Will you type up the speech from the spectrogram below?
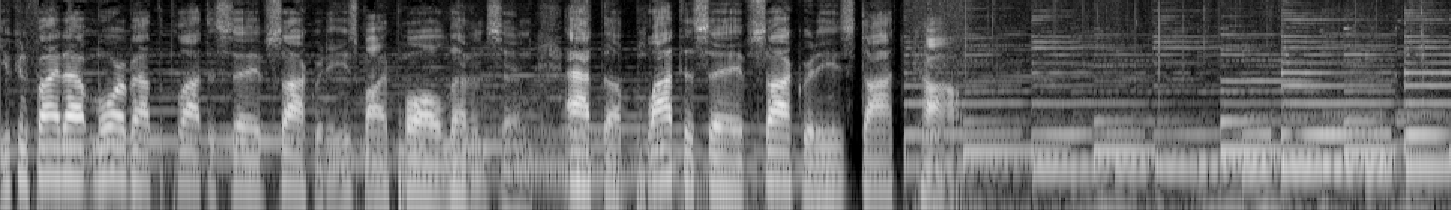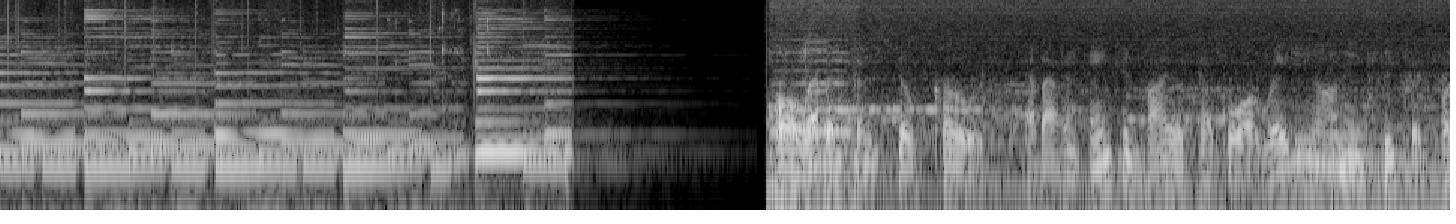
You can find out more about the plot to save Socrates by Paul Levinson at the plot to Paul Levinson spilt code about an ancient biotech war raging on in secret for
